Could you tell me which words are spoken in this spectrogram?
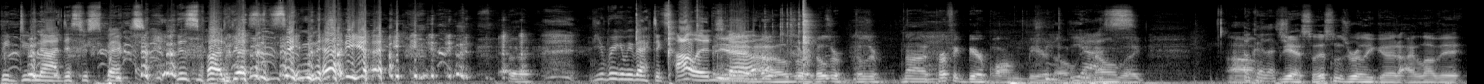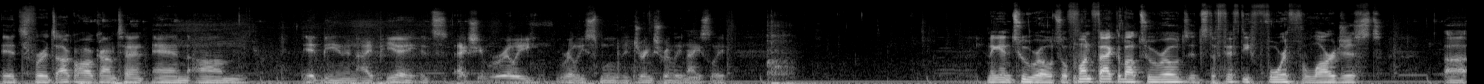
but do not disrespect this podcast and say natty. Ice. You're bringing me back to college Yeah, now. no, those are those are those are not perfect beer pong beer though. Yes. You know, like um, Okay, that's yeah. So this one's really good. I love it. It's for its alcohol content and um, it being an IPA. It's actually really really smooth. It drinks really nicely. And again, Two Roads. So fun fact about Two Roads: it's the 54th largest uh,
